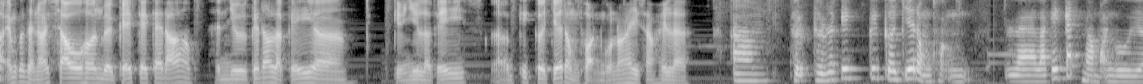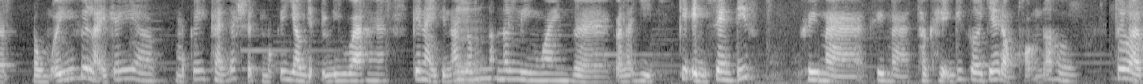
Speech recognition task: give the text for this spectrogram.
Uh, em có thể nói sâu hơn về cái cái cái đó không? Hình như cái đó là cái uh, kiểu như là cái uh, cái cơ chế đồng thuận của nó hay sao hay là um, thực thực ra cái cái cơ chế đồng thuận là là cái cách mà mọi người ờ, đồng ý với lại cái một cái transaction một cái giao dịch được đi qua thôi ha cái này thì nó ừ. giống nó, nó liên quan về gọi là gì cái incentive khi mà khi mà thực hiện cái cơ chế đồng thuận đó hơn tức là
